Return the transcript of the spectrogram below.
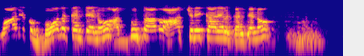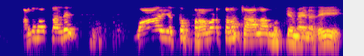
వారి యొక్క బోధ కంటేనో అద్భుతాలు ఆశ్చర్యకార్యాల కంటేనో అర్థమవుతుందండి? వారి యొక్క ప్రవర్తన చాలా ముఖ్యమైనది.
